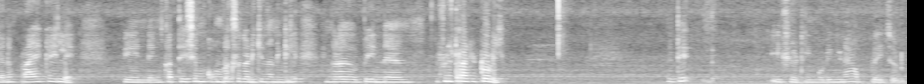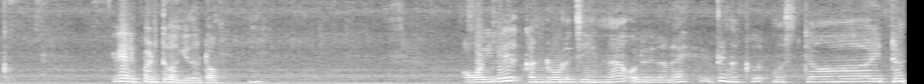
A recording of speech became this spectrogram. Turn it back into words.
കാരണം പ്രായമൊക്കെ ഇല്ലേ പിന്നെ നിങ്ങൾക്ക് അത്യാവശ്യം കോംപ്ലക്സ് ഒക്കെ അടിക്കുന്നുണ്ടെങ്കിൽ നിങ്ങൾ പിന്നെ ഫിൽട്ടർ ആക്കിയിട്ടോളി എന്നിട്ട് ഈ ഷർട്ടിലും കൂടി ഇങ്ങനെ അപ്ലൈ ചെയ്ത് കൊടുക്കുക ഇത് ഞാനിപ്പോൾ എടുത്ത് വാങ്ങിയത് കേട്ടോ ഓയിൽ കൺട്രോൾ ചെയ്യുന്ന ഒരു ഇതാണ് ഇത് നിങ്ങൾക്ക് മസ്റ്റായിട്ടും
